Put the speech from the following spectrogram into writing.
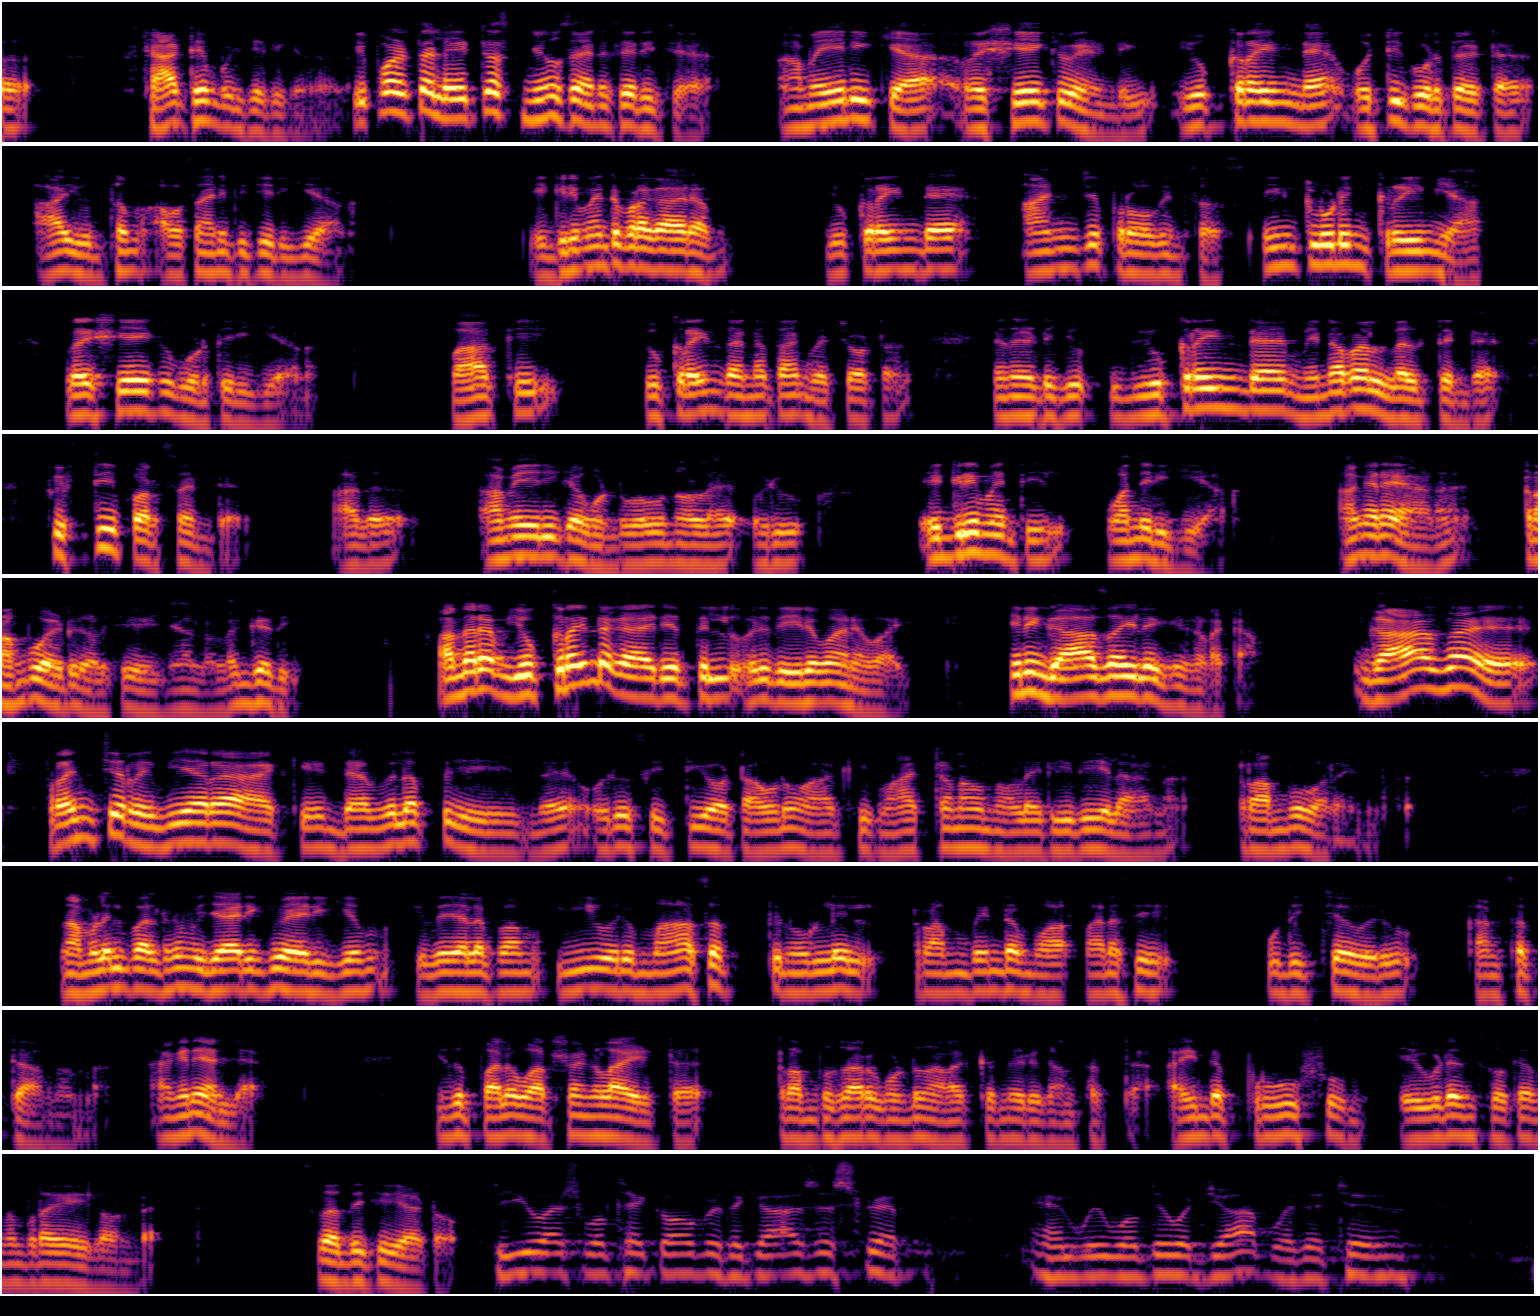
ശാഠ്യം പിടിച്ചിരിക്കുന്നത്. ഇപ്പോഴത്തെ ലേറ്റസ്റ്റ് ന്യൂസ് അനുസരിച്ച് അമേരിക്ക റഷ്യയ്ക്ക് വേണ്ടി യുക്രൈനെ ഒറ്റിക്കൊടുത്തിട്ട് ആ യുദ്ധം അവസാനിപ്പിച്ചിരിക്കുകയാണ്. എഗ്രിമെന്റ് പ്രകാരം യുക്രൈന്റെ അഞ്ച് പ്രോവിൻസസ് ഇൻക്ലൂഡിങ് ക്രീമിയ റഷ്യയ്ക്ക് കൊടുത്തിരിക്കുകയാണ്. ബാക്കി യുക്രൈൻ തന്നെ താൻ വെച്ചോട്ട്. എന്നിട്ട് യുക്രൈന്റെ മിനറൽ വെൽത്തിന്റെ ഫിഫ്റ്റി പെർസെന്റ് അത് അമേരിക്ക കൊണ്ടുപോകുന്നുള്ള ഒരു എഗ്രിമെന്റിൽ വന്നിരിക്കുകയാണ്. അങ്ങനെയാണ് ട്രംപുമായിട്ട് കളിച്ചു കഴിഞ്ഞാലുള്ള ഗതി. അന്നേരം യുക്രൈന്റെ കാര്യത്തിൽ ഒരു തീരുമാനമായി. ഇനി ഗാസയിലേക്ക് കിടക്കാം. ഗാസയെ ഫ്രഞ്ച് റിവിയറ ആക്കി ഡെവലപ്പ് ചെയ്യുന്ന ഒരു സിറ്റിയോ ടൗണോ ആക്കി മാറ്റണം എന്നുള്ള രീതിയിലാണ് ട്രംപ് പറയുന്നത്. നമ്മളിൽ പലരും വിചാരിക്കുമായിരിക്കും ഇത് ചിലപ്പം ഈ ഒരു മാസത്തിനുള്ളിൽ ട്രംപിന്റെ മനസ്സിൽ ഉദിച്ച ഒരു കൺസെപ്റ്റാണെന്ന് അങ്ങനെയല്ല. ഇത് പല വർഷങ്ങളായിട്ട് ട്രംപ് സാർ കൊണ്ട് നടക്കുന്ന ഒരു കൺസെപ്റ്റാണ് അതിന്റെ പ്രൂഫും എവിഡൻസും ഒക്കെ നമ്മുടെ കയ്യിലുണ്ട് ശ്രദ്ധിച്ച് കേട്ടോ The U.S. will take over the Gaza Strip, and we will do a job with it too.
